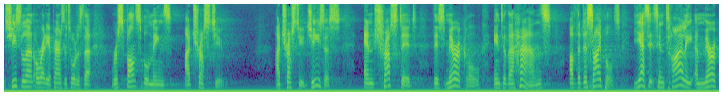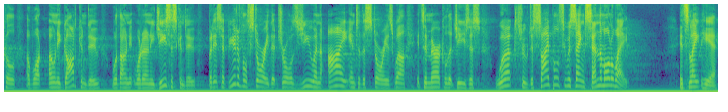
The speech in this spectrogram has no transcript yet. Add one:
she's learned already, her parents have taught us that responsible means I trust you. I trust you. Jesus entrusted this miracle into the hands of the disciples. Yes, it's entirely a miracle of what only God can do, what only, what only Jesus can do, but it's a beautiful story that draws you and I into the story as well. It's a miracle that Jesus worked through disciples who were saying, Send them all away. It's late here.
